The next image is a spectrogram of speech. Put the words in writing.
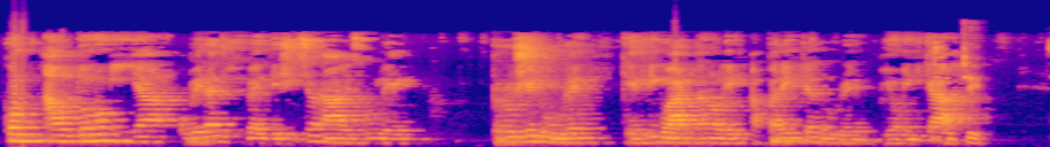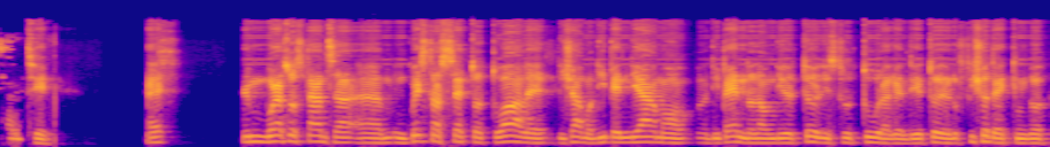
con autonomia operativa e decisionale sulle procedure che riguardano le apparecchiature biomedicali. Sì sì. Eh, in buona sostanza, eh, in questo assetto attuale, diciamo, dipendiamo, dipendo da un direttore di struttura che è il direttore dell'ufficio tecnico,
